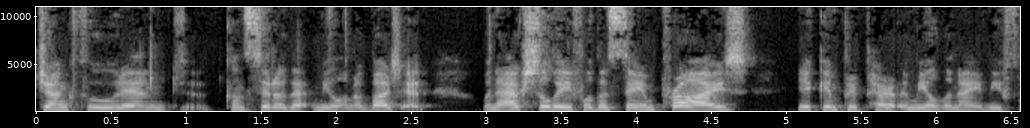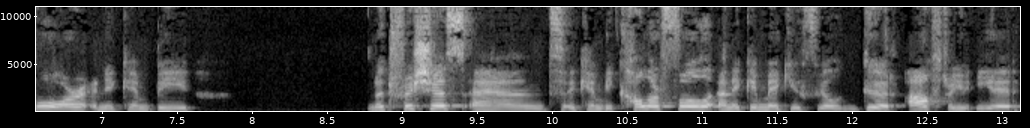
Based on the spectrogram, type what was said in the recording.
junk food and consider that meal on a budget. When actually, for the same price, you can prepare a meal the night before and it can be nutritious and it can be colorful and it can make you feel good after you eat it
